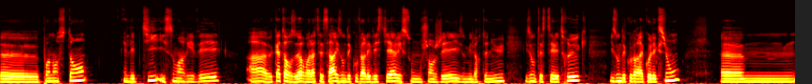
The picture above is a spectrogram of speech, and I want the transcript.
euh, pendant ce temps, les petits, ils sont arrivés à 14h, euh, voilà, c'est ça. Ils ont découvert les vestiaires, ils sont changés, ils ont mis leur tenue, ils ont testé les trucs, ils ont découvert la collection. Euh,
